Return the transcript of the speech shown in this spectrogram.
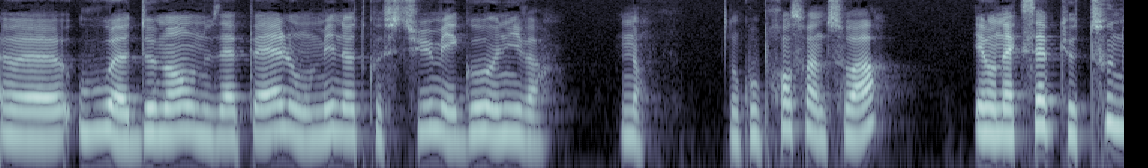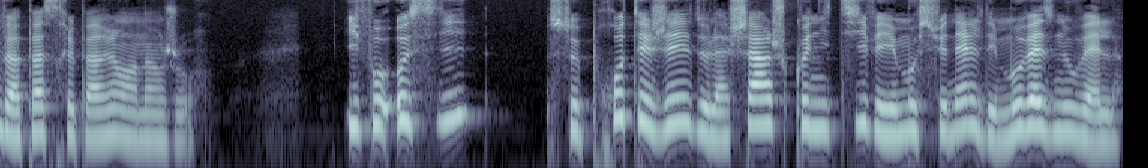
euh, où euh, demain on nous appelle, on met notre costume et go, on y va. Non. Donc on prend soin de soi et on accepte que tout ne va pas se réparer en un jour. Il faut aussi se protéger de la charge cognitive et émotionnelle des mauvaises nouvelles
